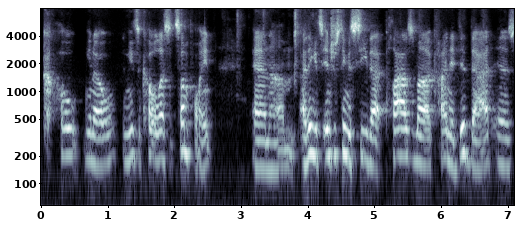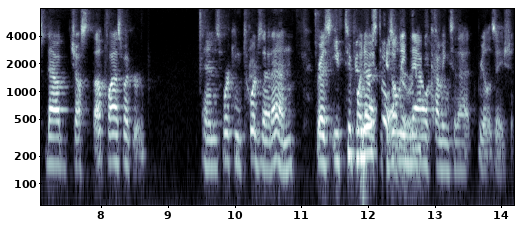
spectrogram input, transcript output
co, you know, it needs to coalesce at some point. And um, I think it's interesting to see that Plasma kind of did that, and is now just the Plasma group, and is working towards that end. Whereas ETH 2.0 there's I think, is only now coming to that realization.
